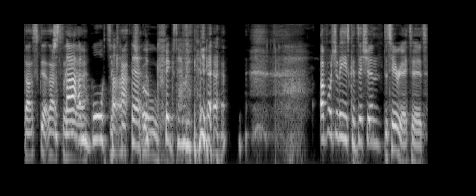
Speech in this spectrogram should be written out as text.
that's that's Just the, that uh, and water that fix everything. yeah. Unfortunately, his condition deteriorated.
